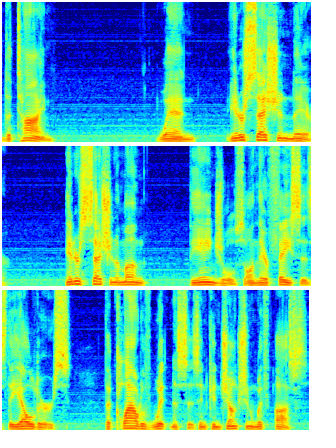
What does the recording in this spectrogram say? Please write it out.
the time when intercession there, intercession among the angels on their faces, the elders, the cloud of witnesses in conjunction with us.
